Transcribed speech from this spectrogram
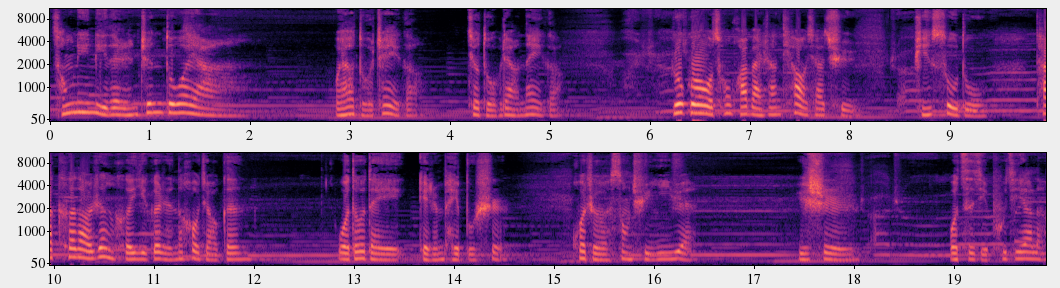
丛林里的人真多呀，我要躲这个，就躲不了那个。如果我从滑板上跳下去，凭速度，他磕到任何一个人的后脚跟，我都得给人赔不是，或者送去医院。于是，我自己扑街了。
